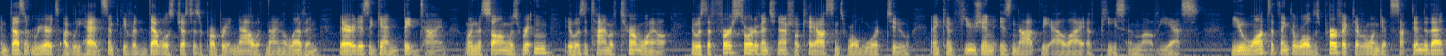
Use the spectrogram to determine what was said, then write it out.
and doesn't rear its ugly head. Sympathy for the devil is just as appropriate now with 9 11. There it is again, big time. When the song was written, it was a time of turmoil. It was the first sort of international chaos since World War II, and confusion is not the ally of peace and love. Yes. You want to think the world is perfect. Everyone gets sucked into that.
